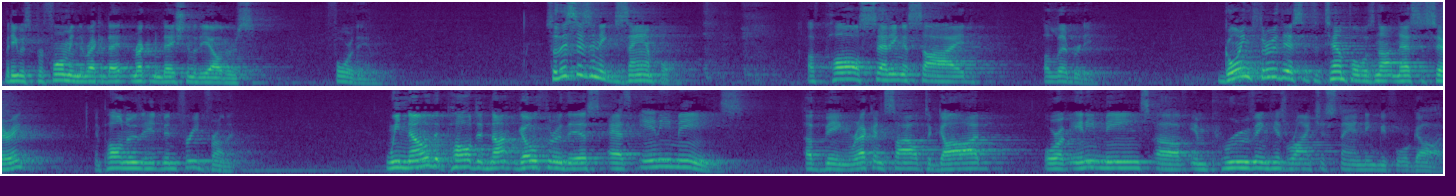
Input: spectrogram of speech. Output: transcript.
but he was performing the recommendation of the elders for them. So, this is an example of Paul setting aside a liberty. Going through this at the temple was not necessary, and Paul knew that he'd been freed from it. We know that Paul did not go through this as any means of being reconciled to God or of any means of improving his righteous standing before God.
